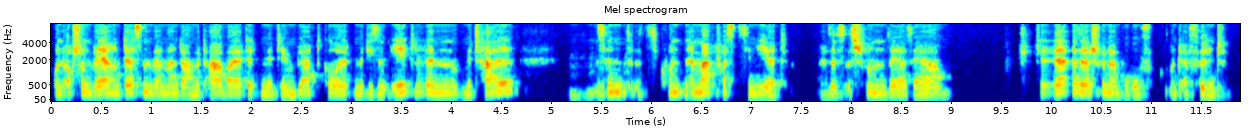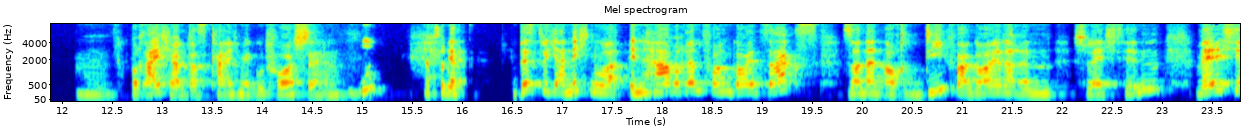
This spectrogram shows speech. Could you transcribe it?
Und auch schon währenddessen, wenn man damit arbeitet, mit dem Blattgold, mit diesem edlen Metall, mhm. sind die Kunden immer fasziniert. Also es ist schon ein sehr, sehr, sehr, sehr schöner Beruf und erfüllend. Mhm. Bereichernd, das kann ich mir gut vorstellen. Mhm. Absolut. Ja, bist du ja nicht nur Inhaberin von Gold Sachs, sondern auch die Vergolderin schlechthin. Welche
